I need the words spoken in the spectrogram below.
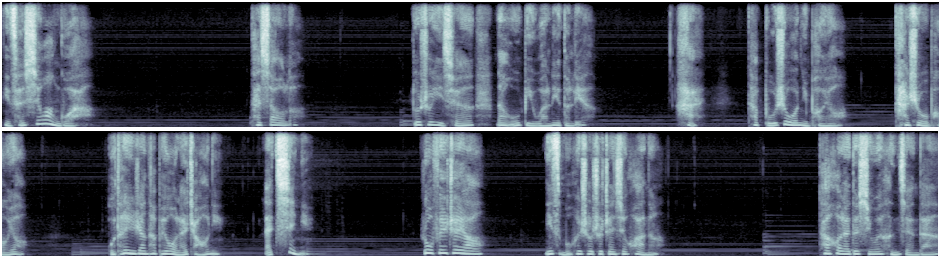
你曾希望过啊。他笑了，露出以前那无比顽劣的脸。嗨，她不是我女朋友，她是我朋友。我特意让她陪我来找你，来气你。若非这样，你怎么会说出真心话呢？他后来的行为很简单。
